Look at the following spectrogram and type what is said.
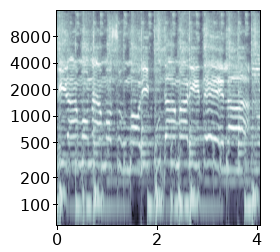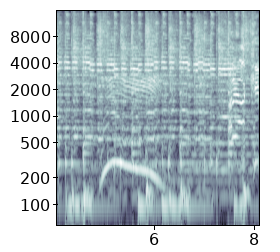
ଶ୍ରୀରାମ ନାମ ସୁମରି କୁଦା ମାରି ଦେଲା ଆରେ ଆଖି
